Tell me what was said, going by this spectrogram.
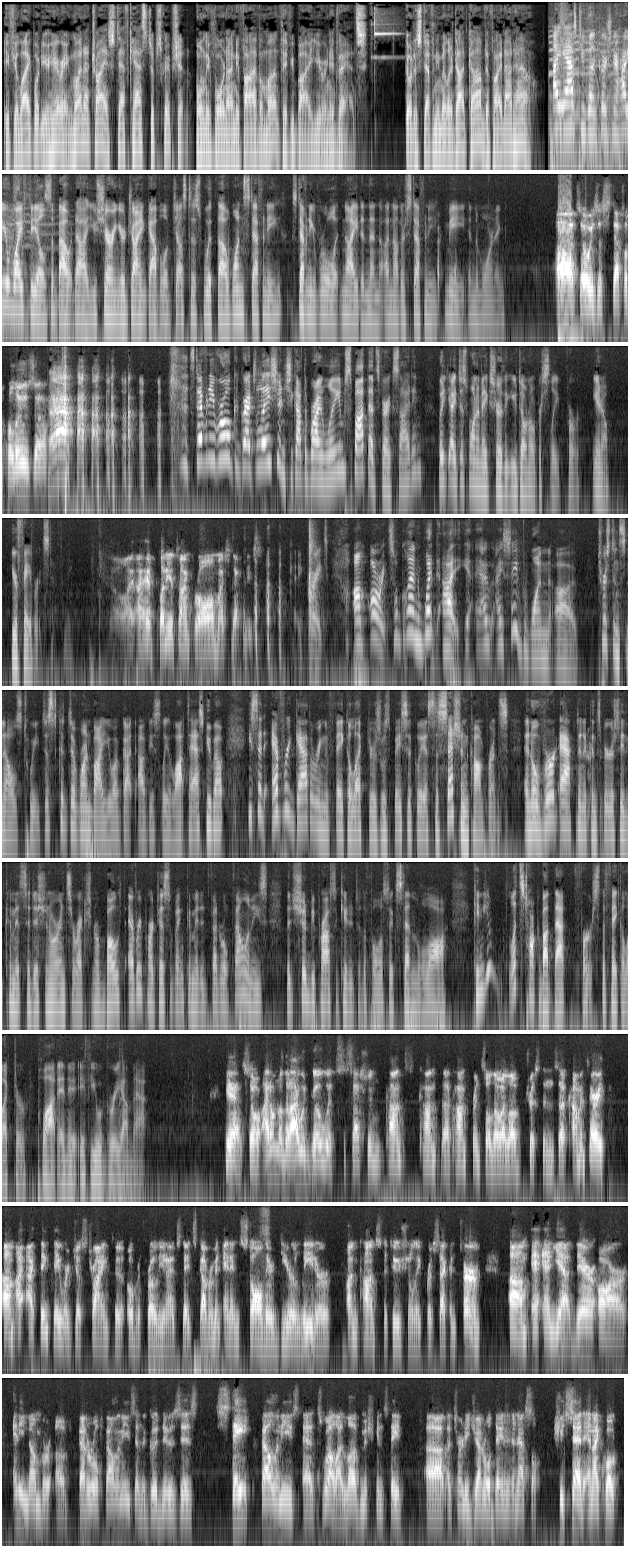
If you like what you're hearing, why not try a StephCast subscription? Only $4.95 a month if you buy a year in advance. Go to StephanieMiller.com to find out how. I asked you, Glenn Kirshner, how your wife feels about uh, you sharing your giant gavel of justice with uh, one Stephanie, Stephanie Ruhle at night, and then another Stephanie, me, in the morning. Oh, it's always a Stephapalooza. Stephanie Ruhle, congratulations! She got the Brian Williams spot. That's very exciting. But I just want to make sure that you don't oversleep for you know your favorite Stephanie. I, I have plenty of time for all my Stephanies. okay, great. Um, all right. So, Glenn, what uh, I, I saved one uh, Tristan Snell's tweet just to run by you. I've got obviously a lot to ask you about. He said every gathering of fake electors was basically a secession conference, an overt act in a conspiracy to commit sedition or insurrection or both. Every participant committed federal felonies that should be prosecuted to the fullest extent of the law. Can you let's talk about that first, the fake elector plot, and if you agree on that. Yeah, so I don't know that I would go with secession con- con- uh, conference, although I love Tristan's uh, commentary. Um, I, I, think they were just trying to overthrow the United States government and install their dear leader unconstitutionally for a second term. Um, and, and, yeah, there are any number of federal felonies, and the good news is state felonies as well. I love Michigan State uh, Attorney General Dana Nessel. She said, and I quote,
